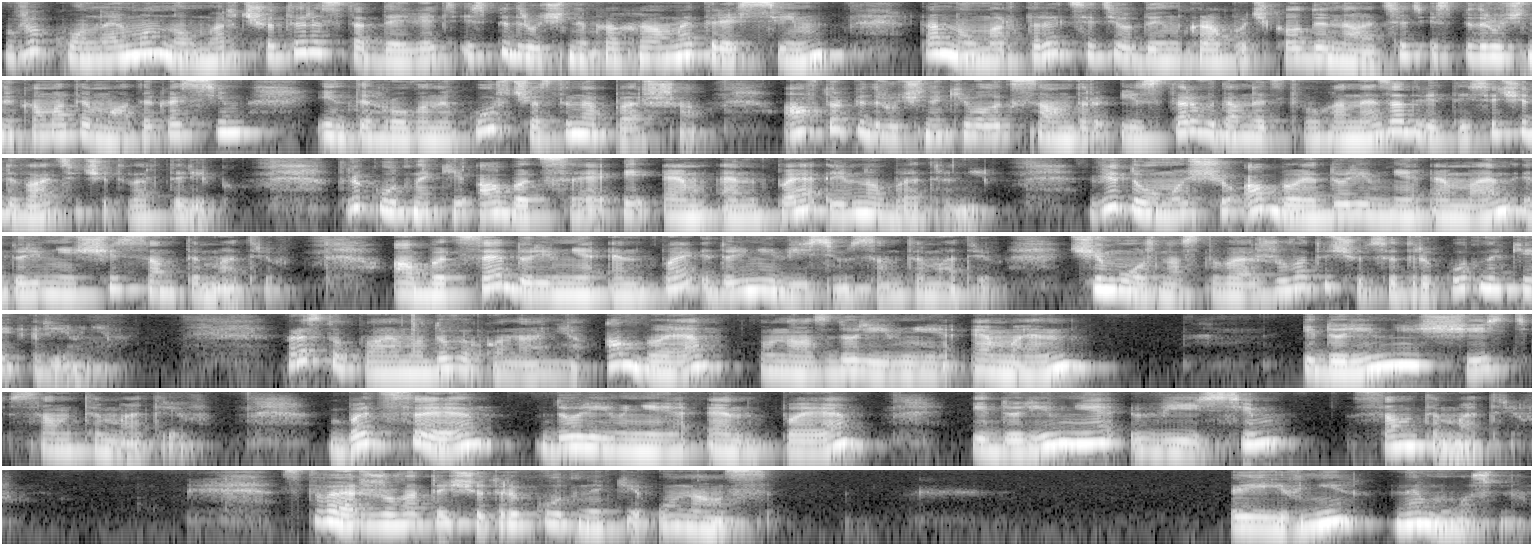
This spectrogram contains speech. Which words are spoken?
Виконуємо номер 409 із підручника Геометрія 7 та номер 31.11 із підручника Математика 7, інтегрований курс, частина 1. Автор підручників Олександр Істер, видавництво Ганеза 2024 рік. Трикутники АБЦ і МНП рівнобедрені. Відомо, що АБ дорівнює МН і дорівнює 6 см, АБЦ дорівнює НП і дорівнює 8 см. Чи можна стверджувати, що ці трикутники рівні? Приступаємо до виконання. АБ у нас дорівнює МН і дорівнює 6 см. БЦ дорівнює НП і дорівнює 8 см. Стверджувати, що трикутники у нас рівні не можна,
